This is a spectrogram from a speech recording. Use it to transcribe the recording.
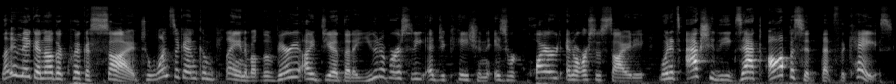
let me make another quick aside to once again complain about the very idea that a university education is required in our society when it's actually the exact opposite that's the case.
